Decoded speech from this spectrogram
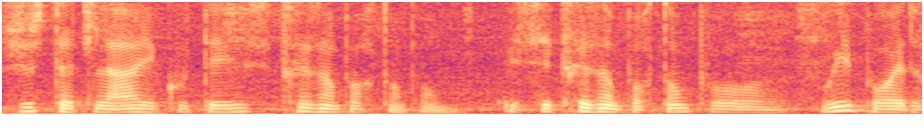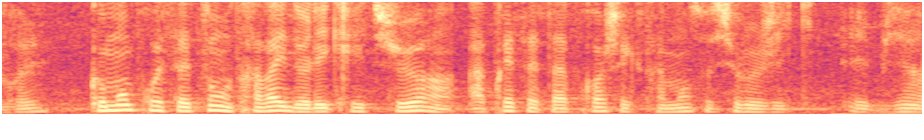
juste être là, écouter, c'est très important pour moi. Et c'est très important pour, oui, pour être vrai. Comment procède-t-on au travail de l'écriture après cette approche extrêmement sociologique? Eh bien,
